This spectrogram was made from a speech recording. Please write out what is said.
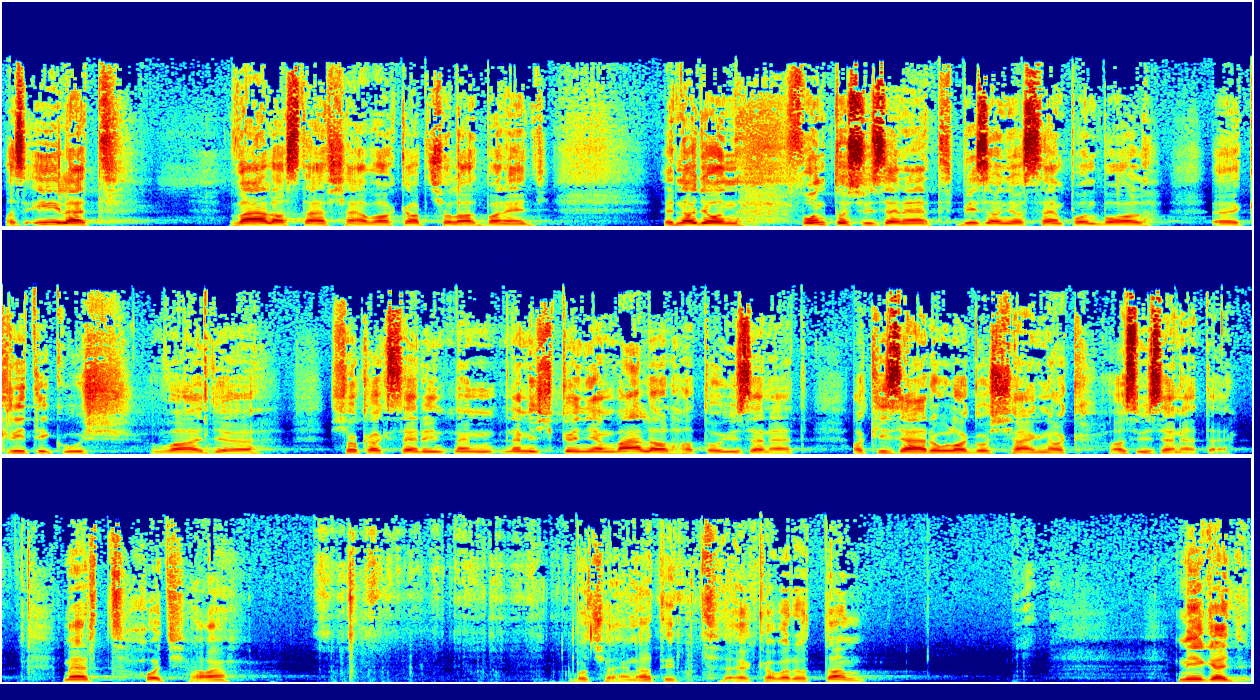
Az élet választásával kapcsolatban egy, egy nagyon fontos üzenet, bizonyos szempontból kritikus, vagy sokak szerint nem, nem is könnyen vállalható üzenet, a kizárólagosságnak az üzenete. Mert hogyha, bocsánat, itt elkavarodtam, még egy,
